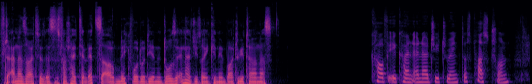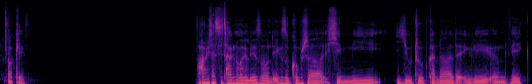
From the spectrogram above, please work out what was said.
Auf der anderen Seite, das ist wahrscheinlich der letzte Augenblick, wo du dir eine Dose Energy Drink in den Beutel getan hast. Kauf eh keinen Energy Drink, das passt schon. Okay. Wo habe ich das die Tage nochmal gelesen und irgend so ein komischer Chemie-YouTube-Kanal, der irgendwie einen Weg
